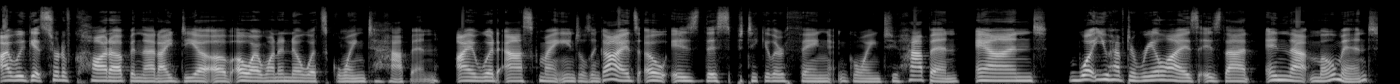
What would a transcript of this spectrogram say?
I would get sort of caught up in that idea of, oh, I want to know what's going to happen. I would ask my angels and guides, oh, is this particular thing going to happen? And what you have to realize is that in that moment,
